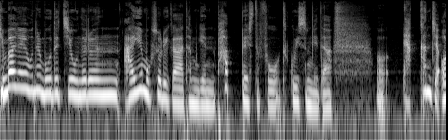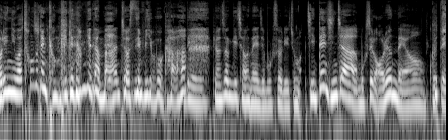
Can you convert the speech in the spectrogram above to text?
김반야의 오늘 뭐 듣지 오늘은 아이의 목소리가 담긴 팝 베스트 4 듣고 있습니다. 어, 약간 이제 어린이와 청소년 경계긴 합니다만 저스틴 비버가 네. 변성기 전에 이제 목소리 좀 이때는 진짜 목소리 어렸네요. 그때.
